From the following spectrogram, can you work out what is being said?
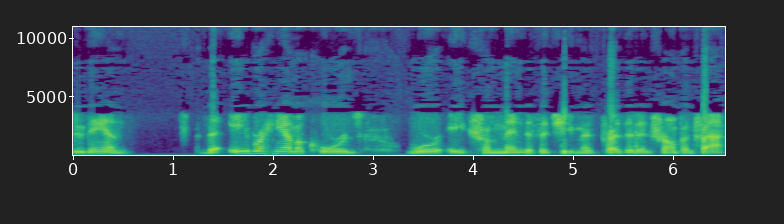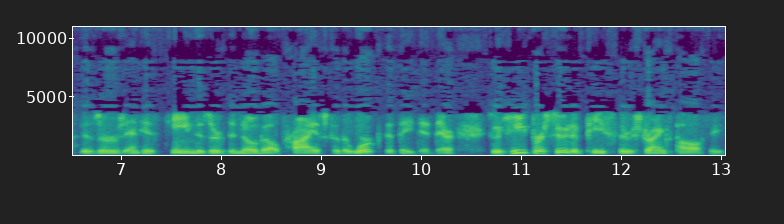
Sudan. The Abraham Accords were a tremendous achievement. President Trump, in fact, deserves and his team deserve the Nobel Prize for the work that they did there. So he pursued a peace through strength policy.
